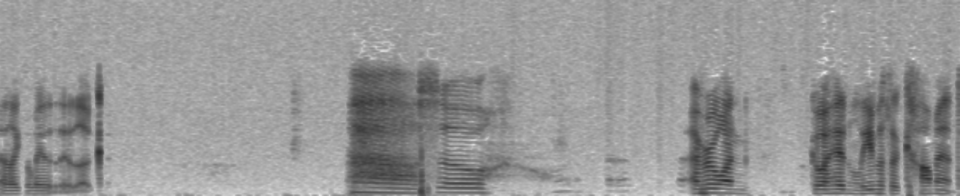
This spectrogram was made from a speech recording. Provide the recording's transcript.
I like the way that they look. So everyone go ahead and leave us a comment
